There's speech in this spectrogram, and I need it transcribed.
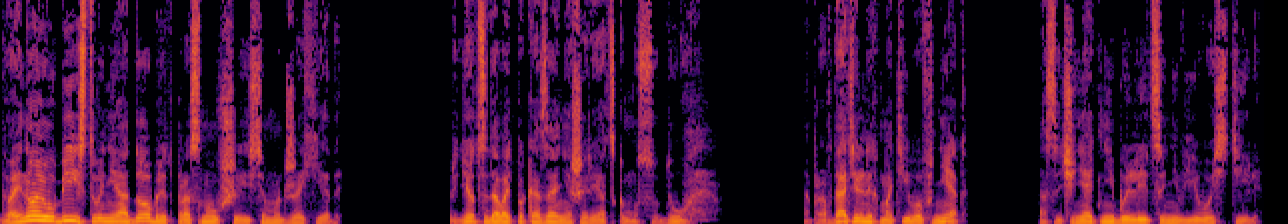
Двойное убийство не одобрят проснувшиеся маджахеды. Придется давать показания шариатскому суду. Оправдательных мотивов нет, а сочинять небылицы не в его стиле.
